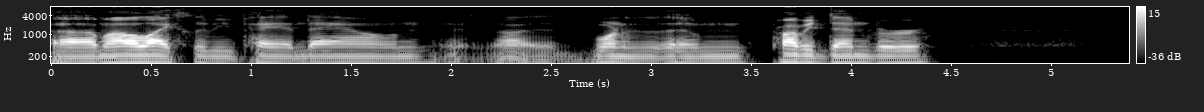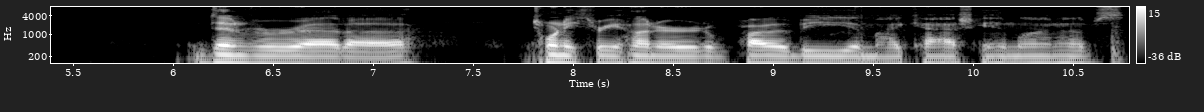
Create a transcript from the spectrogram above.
Um, I'll likely be paying down uh, one of them, probably Denver Denver at uh, 2300 will probably be in my cash game lineups.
